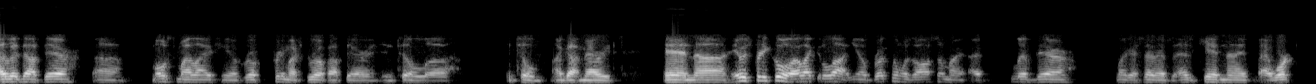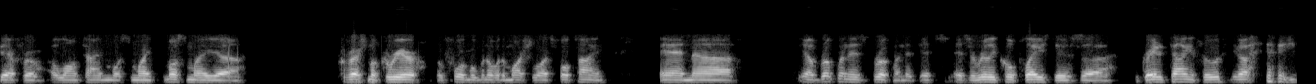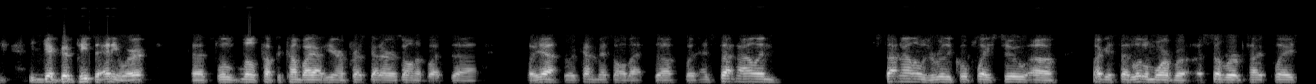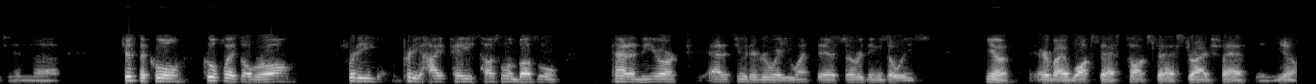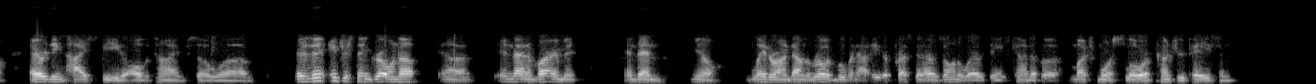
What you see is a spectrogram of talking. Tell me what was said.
I lived out there. Uh, most of my life, you know, grew up, pretty much grew up out there until uh, until I got married, and uh, it was pretty cool. I liked it a lot. You know, Brooklyn was awesome. I, I lived there, like I said, as, as a kid, and I, I worked there for a long time. Most of my most of my uh, professional career before moving over to martial arts full time, and uh, you know, Brooklyn is Brooklyn. It, it's it's a really cool place. There's uh, great Italian food. You know, you can get good pizza anywhere. Uh, it's a little, little tough to come by out here in Prescott, Arizona, but uh, but yeah, so I kind of miss all that stuff. But and Staten Island, Staten Island was a really cool place too. Uh, like I said, a little more of a, a suburb type place, and uh, just a cool, cool place overall. Pretty, pretty high paced, hustle and bustle, kind of New York attitude everywhere you went there. So everything is always, you know, everybody walks fast, talks fast, drives fast, and you know, everything's high speed all the time. So uh, it was interesting growing up uh, in that environment, and then you know later on down the road, moving out here to Prescott, Arizona, where everything is kind of a much more slower country pace, and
